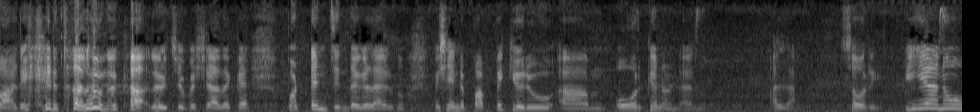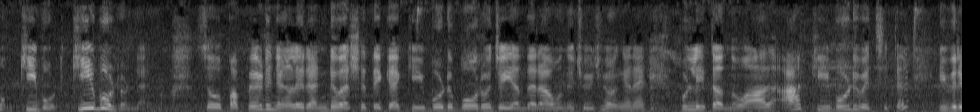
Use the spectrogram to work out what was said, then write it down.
വാടകയ്ക്ക് എടുത്താലോ എന്നൊക്കെ ആലോചിച്ചു. പക്ഷെ അതൊക്കെ പൊട്ടൻ ചിന്തകളായിരുന്നു. പക്ഷെ എന്റെ പപ്പയ്ക്കൊരു ഓർഗൻ ഉണ്ടായിരുന്നു. അല്ല സോറി പിയാനോ കീബോർഡ് കീബോർഡ് ഉണ്ടായിരുന്നു. സോ പപ്പയോട് ഞങ്ങൾ രണ്ട് വർഷത്തേക്ക് ആ കീബോർഡ് ബോറോ ചെയ്യാൻ തരാമോ എന്ന് ചോദിച്ചു. അങ്ങനെ പുള്ളി തന്നു. ആ ആ കീബോർഡ് വെച്ചിട്ട് ഇവർ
